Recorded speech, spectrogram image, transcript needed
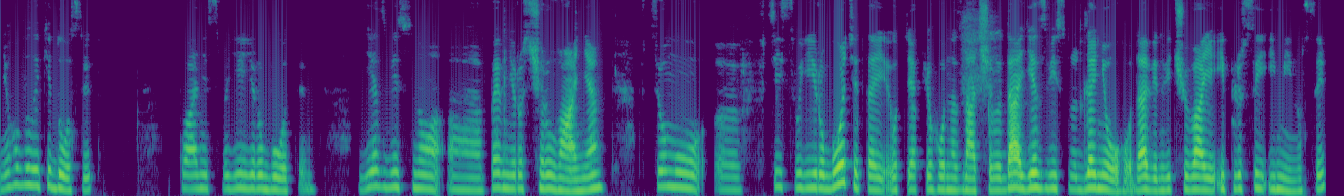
В нього великий досвід в плані своєї роботи. Є, звісно, певні розчарування в цьому, е, в цій своїй роботі, та от як його назначили, да, є, звісно, для нього. Да, Він відчуває і плюси, і мінуси.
